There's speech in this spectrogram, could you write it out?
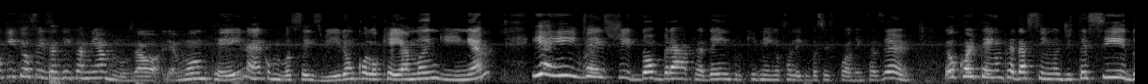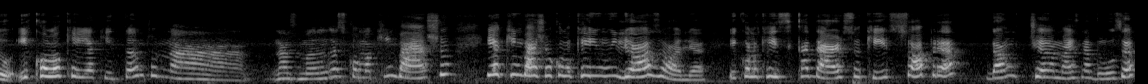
O que que eu fiz aqui com a minha blusa? Olha, montei, né, como vocês viram, coloquei a manguinha. E aí, em vez de dobrar pra dentro, que nem eu falei que vocês podem fazer, eu cortei um pedacinho de tecido e coloquei aqui tanto na, nas mangas como aqui embaixo. E aqui embaixo eu coloquei um ilhosa, olha, e coloquei esse cadarço aqui só pra dar um tchan mais na blusa,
